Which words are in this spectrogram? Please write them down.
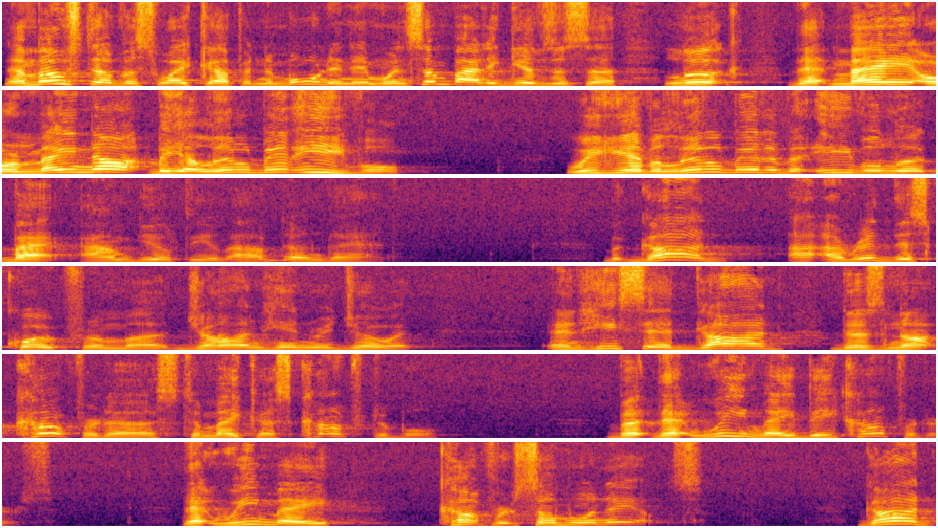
Now, most of us wake up in the morning, and when somebody gives us a look that may or may not be a little bit evil, we give a little bit of an evil look back. I'm guilty of, I've done that. But God, I, I read this quote from uh, John Henry Jowett, and he said, God does not comfort us to make us comfortable, but that we may be comforters, that we may comfort someone else. God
